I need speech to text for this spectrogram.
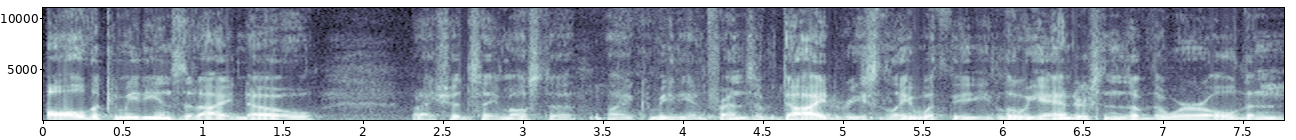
all the comedians that I know, but I should say most of my comedian friends have died recently with the Louie Andersons of the world, and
